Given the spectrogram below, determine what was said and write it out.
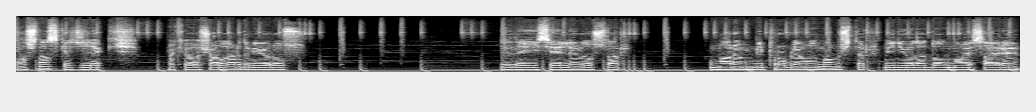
Maç nasıl geçecek? Rakibe başarılar diliyoruz. Size de iyi seyirler dostlar. Umarım bir problem olmamıştır videoda donma vesaire.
